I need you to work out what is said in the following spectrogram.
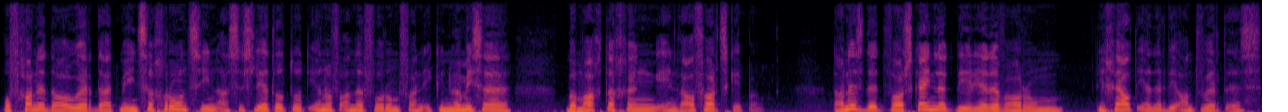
of gaan dit daaroor dat mense grond sien as 'n sleutel tot een of ander vorm van ekonomiese bemagtiging en welvaartskepping? Dan is dit waarskynlik die rede waarom die geld eerder die antwoord is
